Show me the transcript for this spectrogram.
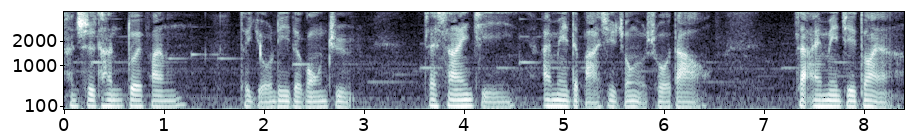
和试探对方的有力的工具。在上一集暧昧的把戏中有说到，在暧昧阶段啊，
